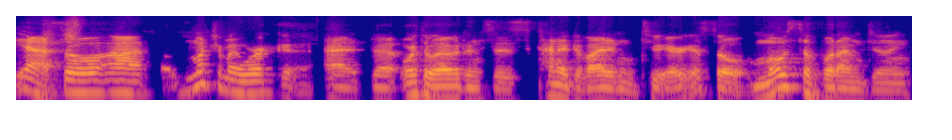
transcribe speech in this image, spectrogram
Yeah, so uh, much of my work at uh, Ortho Evidence is kind of divided into two areas. So most of what I'm doing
